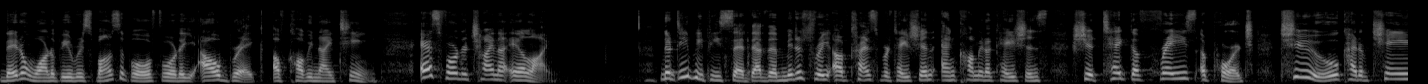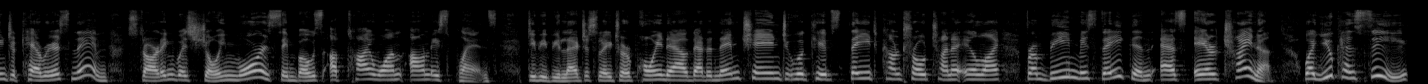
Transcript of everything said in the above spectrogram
they don't want to be responsible for the outbreak of COVID 19. As for the China airline, the DPP said that the Ministry of Transportation and Communications should take a phased approach to kind of change a carrier's name, starting with showing more symbols of Taiwan on its plans. DPP legislature pointed out that the name change would keep state-controlled China Airline from being mistaken as Air China. Well, you can see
